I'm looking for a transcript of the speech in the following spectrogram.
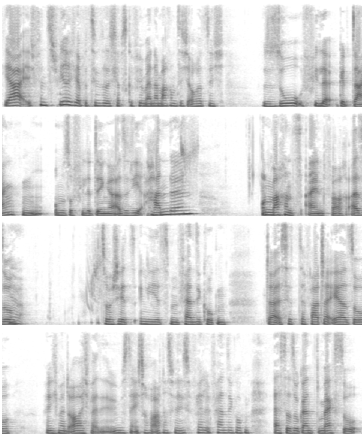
Ja, ich finde es schwierig, beziehungsweise ich habe das Gefühl, Männer machen sich auch jetzt nicht so viele Gedanken um so viele Dinge. Also die handeln und machen es einfach. Also ja. zum Beispiel jetzt irgendwie jetzt mit dem Fernsehen gucken, da ist jetzt der Vater eher so, wenn ich meinte, oh, ich weiß, wir müssen echt darauf achten, dass wir nicht so viel Fernsehen gucken, er ist da so ganz, du merkst so,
